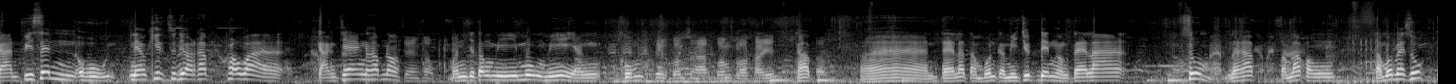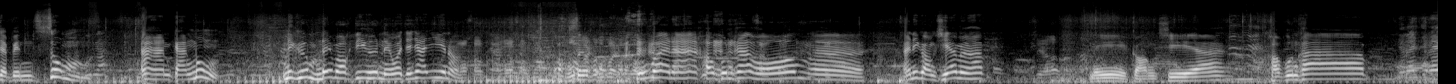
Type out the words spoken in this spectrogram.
การพรีเส้นต์โอ้โหแนวคิดสุดยอดครับ เพราะว่ากลางแจ้งนะครับเนาะแจ้งครับมันจะต้องมีมุ่งมีอย่างคุ้มเรื่องความสะอาดความปลอดภัยครับอ่าแต่ละตำบลก็มีจุดเด่นของแต่ละซุ่มนะครับสำหรับของตำบลแม่ซุกจะเป็นซุ่มอาหารกลางมุ่งนี่คือผมได้บอกที่อื่นเนี่ยว่าจะญาติอี้เนาะครับครับเสิร์ฟอุ้มไว้นะขอบคุณครับผมอ่าอันนี้กล่องเชียร์ไหมครับเสียครับ นี่กล่องเชียร์ขอบคุณครับจะได้จะได้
